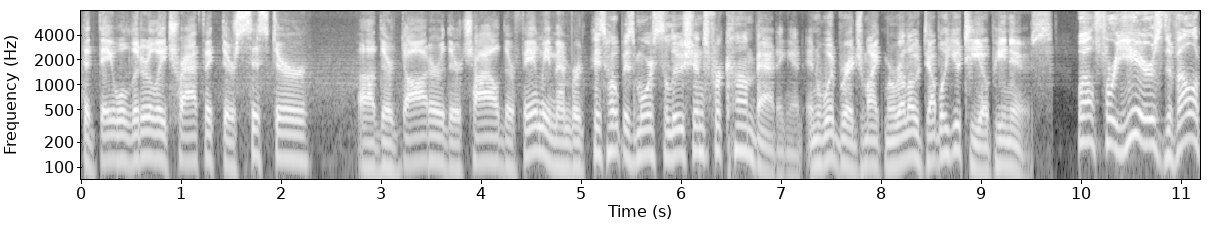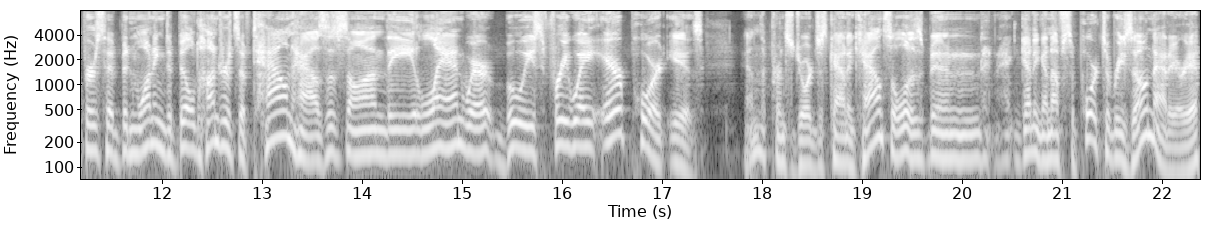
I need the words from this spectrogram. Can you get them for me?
that they will literally traffic their sister, uh, their daughter, their child, their family member. His hope is more solutions for combating it. In Woodbridge, Mike Murillo, WTOP News. Well, for years, developers have been wanting to build hundreds of townhouses on the land where Bowie's Freeway Airport is. And the Prince George's County Council has been getting enough support to rezone that area.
